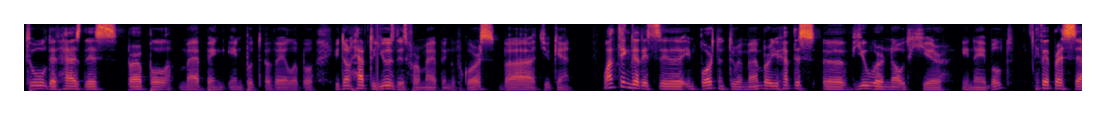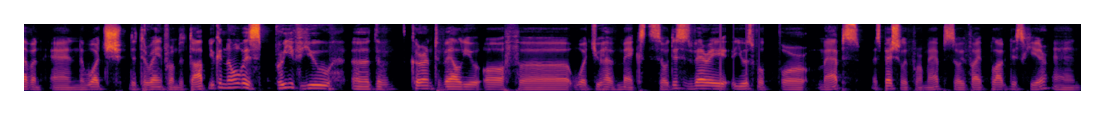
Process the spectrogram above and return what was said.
tool that has this purple mapping input available. You don't have to use this for mapping, of course, but you can. One thing that is uh, important to remember, you have this uh, viewer node here enabled. If I press 7 and watch the terrain from the top, you can always preview uh, the current value of uh, what you have mixed. So this is very useful for maps, especially for maps. So if I plug this here and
